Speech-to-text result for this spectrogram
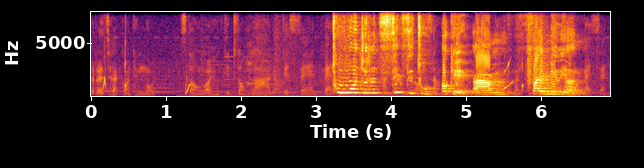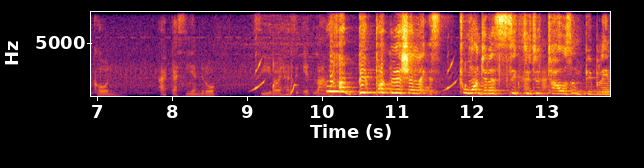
ประชากรทั้งหมด 262 ล้าน7แสน8 262. Okay, um, 5 million. 8แสนคน อากาศยานรบ 451 ล้าน With a big population like this, 262,000 people in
